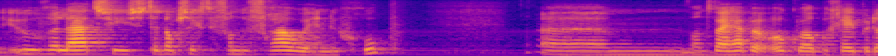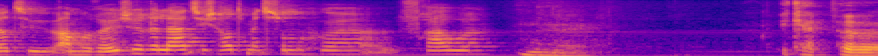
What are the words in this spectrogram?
uw relaties ten opzichte van de vrouwen in de groep. Ehm, want wij hebben ook wel begrepen dat u amoureuze relaties had met sommige vrouwen. Nee. Ik heb eh,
